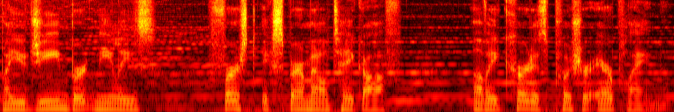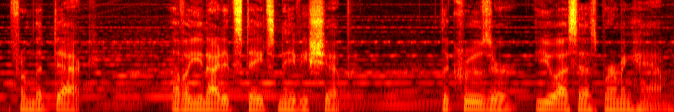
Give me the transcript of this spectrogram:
by Eugene Burton Ely's first experimental takeoff of a Curtiss Pusher airplane from the deck of a United States Navy ship, the cruiser USS Birmingham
